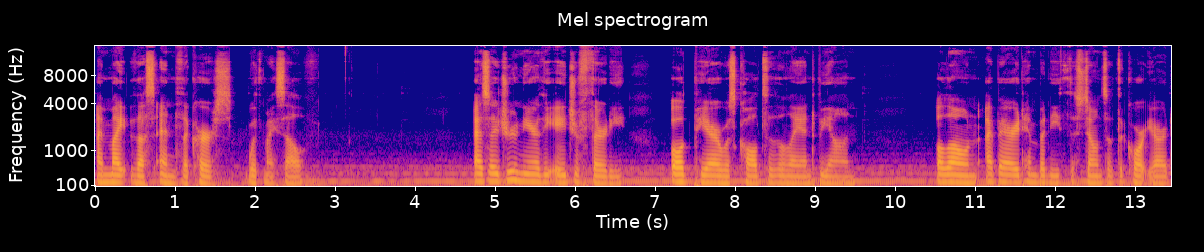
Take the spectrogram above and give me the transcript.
I might thus end the curse with myself. As I drew near the age of thirty, Old Pierre was called to the land beyond. Alone, I buried him beneath the stones of the courtyard,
